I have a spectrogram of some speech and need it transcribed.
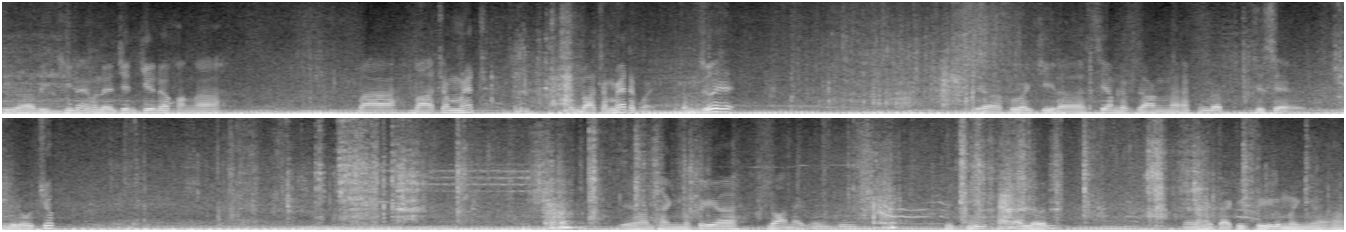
Từ ờ, vị trí này mà lên trên kia nữa khoảng ờ, ba ba trăm mét. Hơn 300 mét được vậy tầm dưới đấy. Thì quý anh chị là xem được ờ, cũng đã chia sẻ video trước. Để hoàn thành một cái ờ, đoạn này cũng cũng chi phí khá là lớn. Ờ, hiện tại kinh phí của mình ờ,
